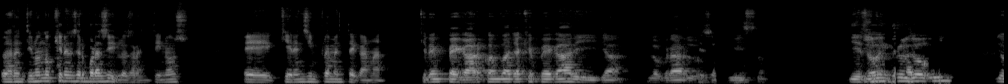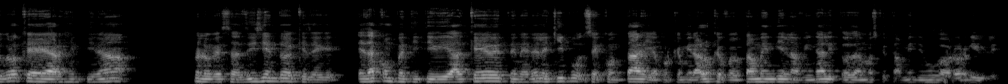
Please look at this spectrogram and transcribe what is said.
los argentinos no quieren ser Brasil, los argentinos eh, quieren simplemente ganar. Quieren pegar cuando haya que pegar y ya, lograrlo. Listo. Y eso incluso, yo creo que Argentina, pues lo que estás diciendo de que esa competitividad que debe tener el equipo se contagia, porque mira lo que fue Otamendi en la final y todos sabemos que Otamendi es un jugador horrible.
